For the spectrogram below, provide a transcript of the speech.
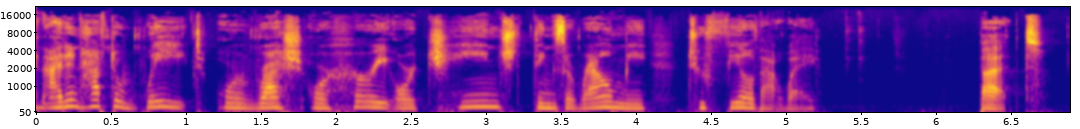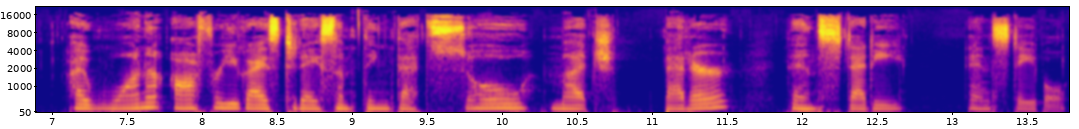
And I didn't have to wait or rush or hurry or change things around me to feel that way. But I want to offer you guys today something that's so much better than steady and stable.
